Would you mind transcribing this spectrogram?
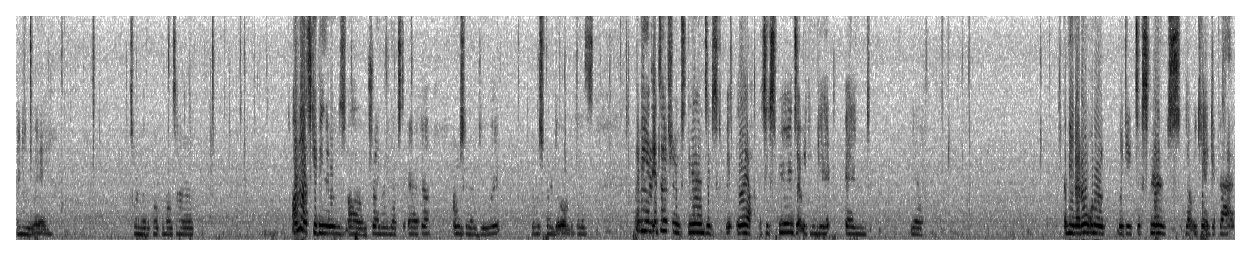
anyway. It's one of the Pokemon Center. I'm not skipping those um, trainers next to Erika. I'm just gonna do it. I'm just gonna do them because I mean, it's actually experience, exp yeah, it's experience that we can get, and, yeah. I mean, I don't want to, like, it's experience that we can't get back,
